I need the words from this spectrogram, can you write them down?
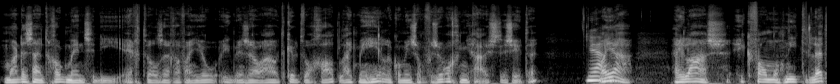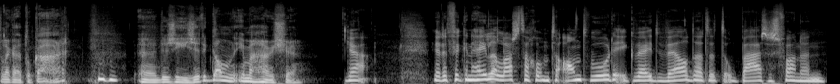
Maar er zijn toch ook mensen die echt wel zeggen van... joh, ik ben zo oud, ik heb het wel gehad. Lijkt me heerlijk om in zo'n verzorgingshuis te zitten. Ja, Maar ja, helaas, ik val nog niet letterlijk uit elkaar. Eh, dus hier zit ik dan in mijn huisje. ja. Ja, dat vind ik een hele lastige om te antwoorden. Ik weet wel dat het op basis van een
